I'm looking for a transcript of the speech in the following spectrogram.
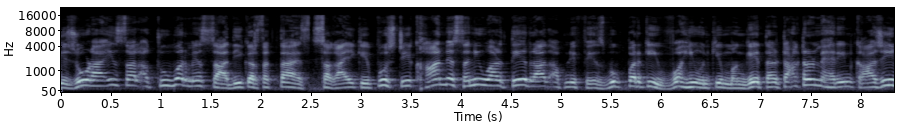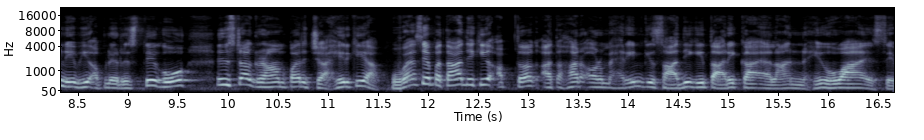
ये जोड़ा इस साल अक्टूबर में शादी कर सकता है। सगाई की पुष्टि खान ने शनिवार देर रात अपने फेसबुक पर की। वहीं उनकी मंगेतर डॉक्टर मेहरीन काजी ने भी अपने रिश्ते को इंस्टाग्राम पर ज़ाहिर किया। वैसे बता दें कि अब तक अतहर और महरीन की शादी की तारीख का ऐलान नहीं हुआ है। इससे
